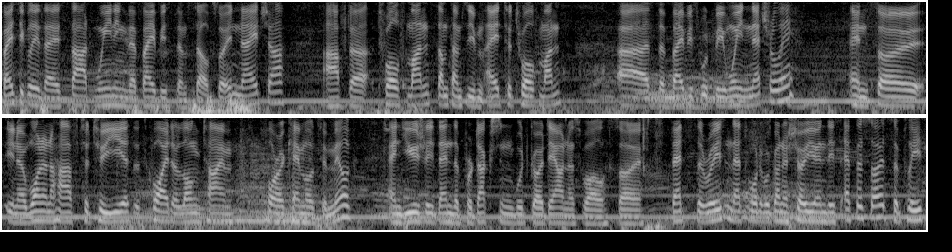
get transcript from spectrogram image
basically they start weaning their babies themselves. So in nature, after 12 months, sometimes even 8 to 12 months, uh, the babies would be weaned naturally. And so, you know, one and a half to two years is quite a long time for a camel to milk. And usually then the production would go down as well. So that's the reason, that's what we're gonna show you in this episode. So please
